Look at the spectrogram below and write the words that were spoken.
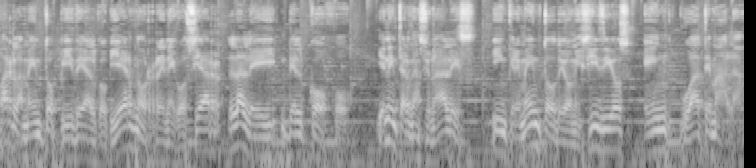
Parlamento pide al gobierno renegociar la ley del cojo. Y en internacionales, incremento de homicidios en Guatemala.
